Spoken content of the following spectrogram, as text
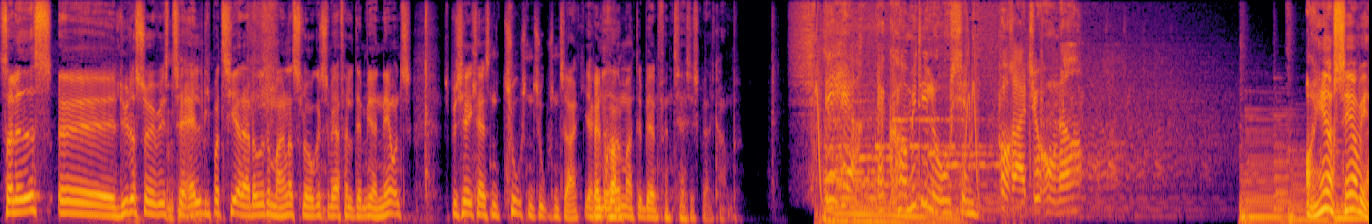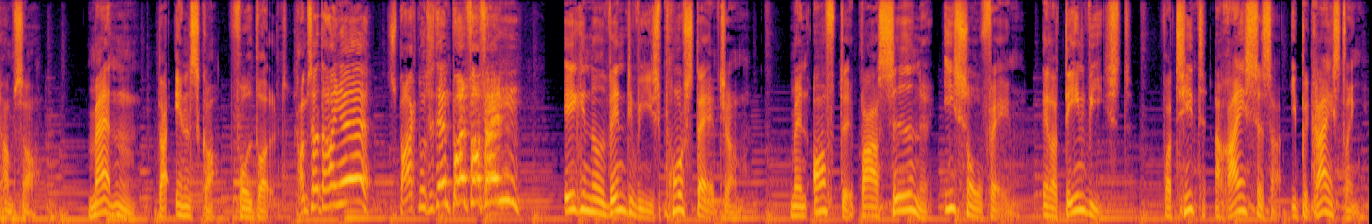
Således øh, lytterservice til alle de partier, der er derude, der mangler slukkes, i hvert fald dem, vi har nævnt. Specialklassen, tusind, tusind tak. Jeg glæder mig, det bliver en fantastisk valgkamp. Det her er Comedy Lotion på Radio 100. Og her ser vi ham så. Manden, der elsker fodbold. Kom så, drenge! Spark nu til den bold for fanden! Ikke nødvendigvis på stadion, men ofte bare siddende i sofaen eller delvist, for tit at rejse sig i begejstring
